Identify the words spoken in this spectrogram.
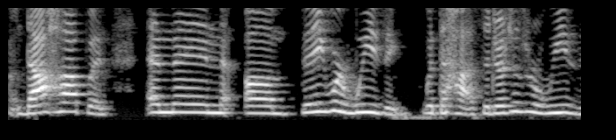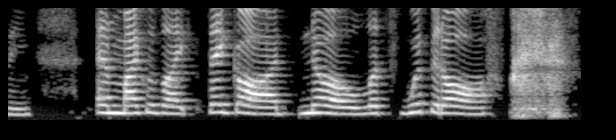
that happened, and then um they were wheezing with the hats. The judges were wheezing, and Mike was like, "Thank God, no, let's whip it off."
